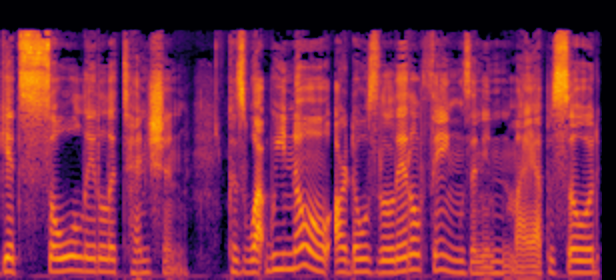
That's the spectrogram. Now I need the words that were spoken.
gets so little attention. Because what we know are those little things. And in my episode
